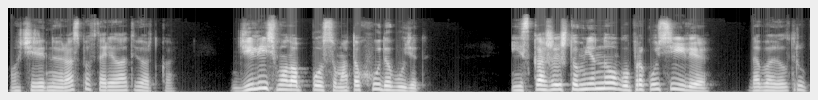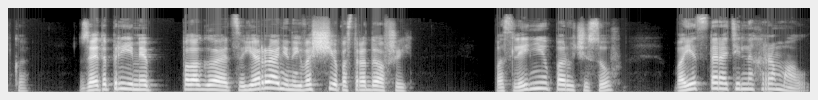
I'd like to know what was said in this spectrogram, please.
В очередной раз повторила отвертка. «Делись, мол, опоссум, а то худо будет!» «И скажи, что мне ногу прокусили!» — добавил трубка. «За это премия полагается! Я раненый и вообще пострадавший!» Последние пару часов боец старательно хромал,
